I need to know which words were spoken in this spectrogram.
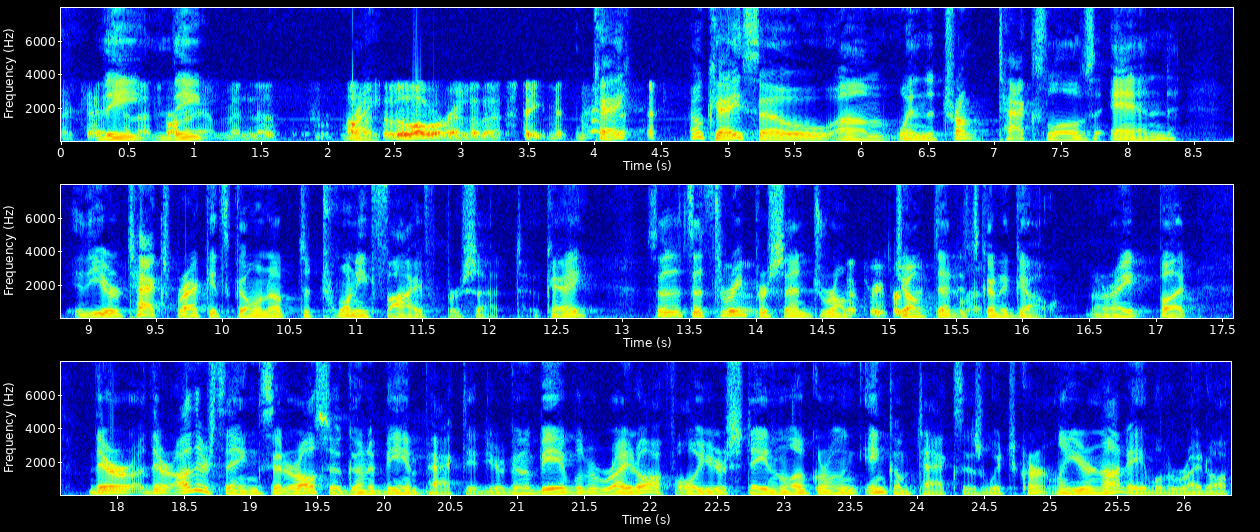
Okay. The- and that's where the- I am in the Right. the lower end of that statement. Okay. Okay. So um, when the Trump tax laws end, your tax bracket's going up to 25%. Okay. So that's a 3% jump, a 3% jump that it's going to go. All right. But there, there are other things that are also going to be impacted. You're going to be able to write off all your state and local in- income taxes, which currently you're not able to write off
